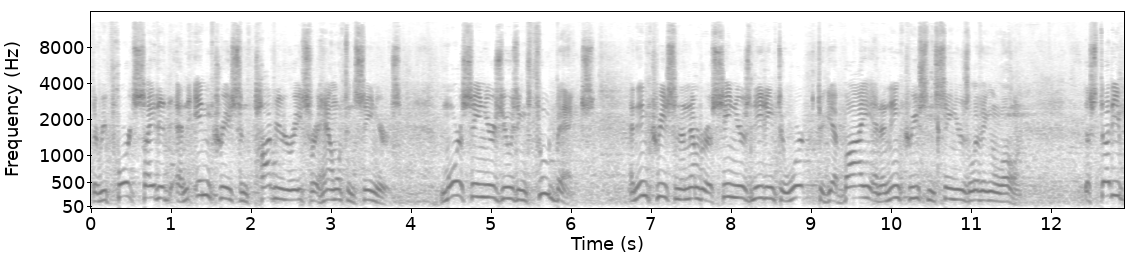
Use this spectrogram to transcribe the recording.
The report cited an increase in poverty rates for Hamilton seniors, more seniors using food banks, an increase in the number of seniors needing to work to get by, and an increase in seniors living alone. The study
